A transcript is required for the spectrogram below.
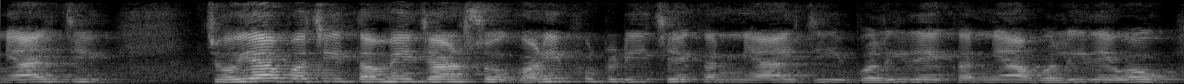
ન્યાયજી. જોયા પછી તમે જાણશો ઘણી ફૂટડી છે કન્યાયજી ભલી રે કન્યા ભલી રે વહુ.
